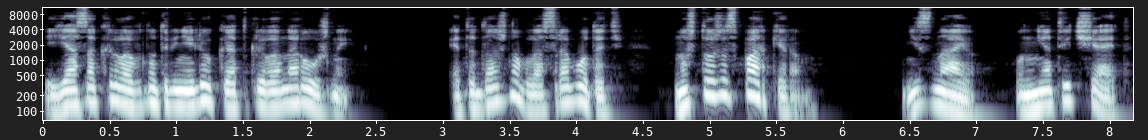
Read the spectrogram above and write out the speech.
Я закрыла внутренний люк и открыла наружный. Это должно было сработать. Но что же с Паркером?» «Не знаю. Он не отвечает.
